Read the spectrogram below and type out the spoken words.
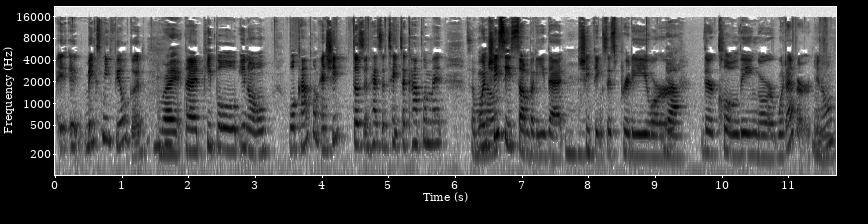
it, it makes me feel good Right. that people, you know, will compliment. And she doesn't hesitate to compliment Someone when else? she sees somebody that she thinks is pretty or Yeah. their clothing or whatever, you know,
